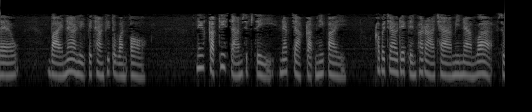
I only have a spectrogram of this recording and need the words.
แล้ว บ่ายหน้าหลีกไปทางทิศตะวันออกในกลับที่สามสิบสี่นับจากกลับนี้ไปข้าพเจ้าได้เป็นพระราชามีนามว่าสุ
